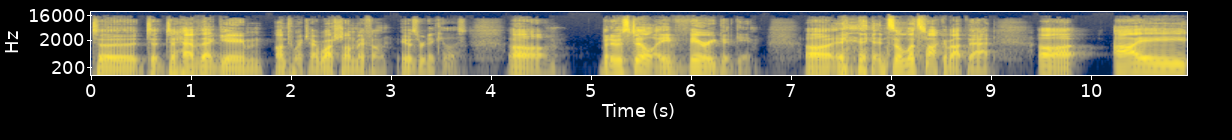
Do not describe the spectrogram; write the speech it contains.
to to to have that game on Twitch, I watched it on my phone. It was ridiculous. Um, but it was still a very good game. Uh, and so let's talk about that. Uh, I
